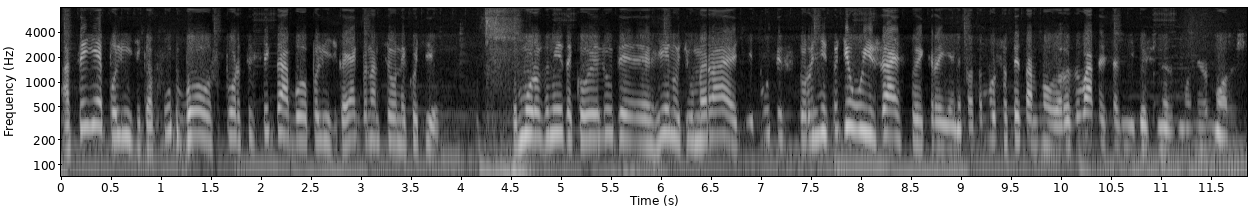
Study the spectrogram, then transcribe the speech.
А це є політика, футбол, спорт, це завжди була політика, як би нам цього не хотів. Тому розумієте, коли люди гинуть, умирають і бути в стороні, тоді уїжджай з тої країни, тому що ти там ну розвиватися в ній більше не зможеш.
